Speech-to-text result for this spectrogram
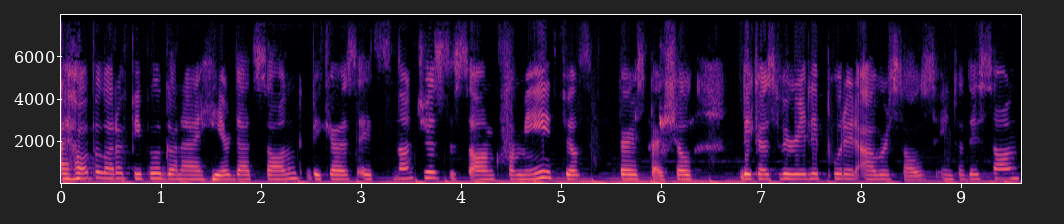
I hope a lot of people are gonna hear that song because it's not just a song for me. It feels very special because we really put it our souls into this song,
